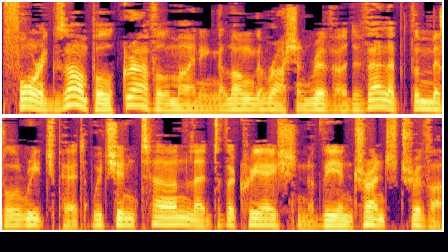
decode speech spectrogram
For example, gravel mining along the Russian River developed the Middle Reach Pit, which in turn led to the creation of the entrenched river.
